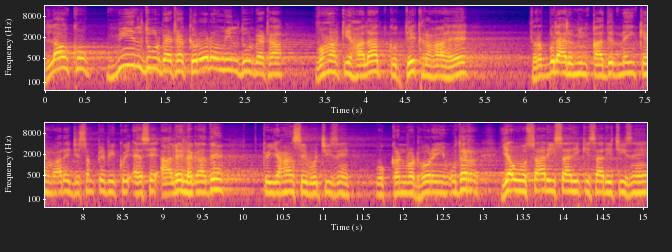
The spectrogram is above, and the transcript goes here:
لاکھوں میل دور بیٹھا، کروڑوں میل دور بیٹھا وہاں کی حالات کو دیکھ رہا ہے۔ تو رب العالمین قادر نہیں کہ ہمارے جسم پہ بھی کوئی ایسے آلے لگا دیں کہ یہاں سے وہ چیزیں وہ کنورٹ ہو رہی ہیں ادھر یا وہ ساری ساری کی ساری چیزیں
